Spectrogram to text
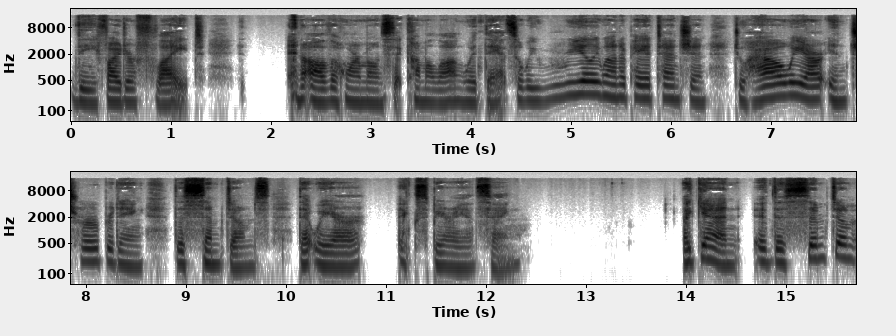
the fight or flight and all the hormones that come along with that. So we really want to pay attention to how we are interpreting the symptoms that we are experiencing. Again, eh, the symptom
